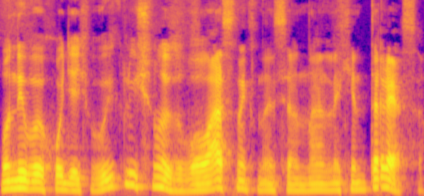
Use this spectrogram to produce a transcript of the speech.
Вони виходять виключно з власних національних інтересів.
